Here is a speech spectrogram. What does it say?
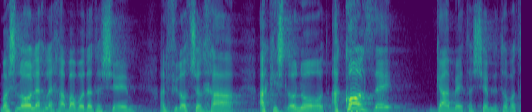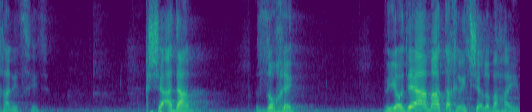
מה שלא הולך לך בעבודת השם, הנפילות שלך, הכישלונות, הכל זה גם מאת השם לטובתך הנצחית. כשאדם זוכה ויודע מה התכלית שלו בחיים,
